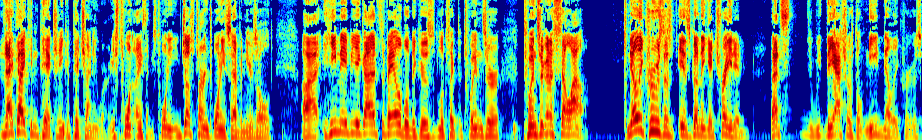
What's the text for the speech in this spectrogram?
that guy can pitch, and he can pitch anywhere. He's twenty. Like I said, he's twenty. He just turned twenty seven years old. Uh, he may be a guy that's available because it looks like the Twins are Twins are going to sell out. Nelly Cruz is, is going to get traded. That's the Astros don't need Nelly Cruz,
